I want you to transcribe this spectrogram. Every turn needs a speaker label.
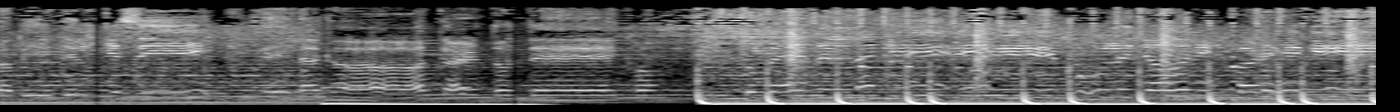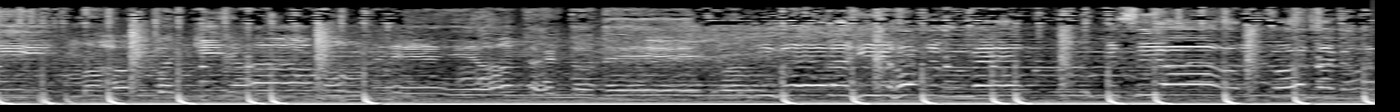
Speaker 1: कभी दिल किसी से लगा कर तो देखो। तुम्हें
